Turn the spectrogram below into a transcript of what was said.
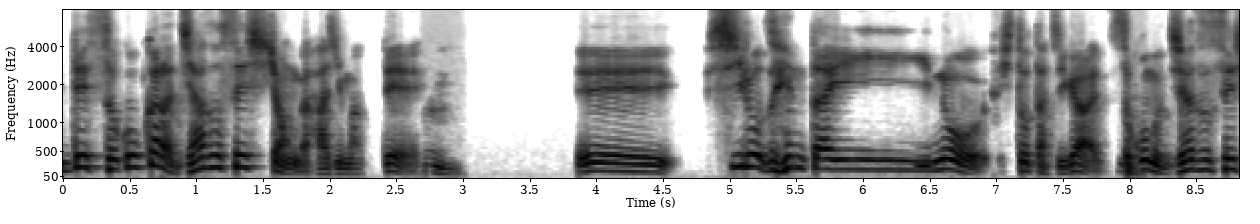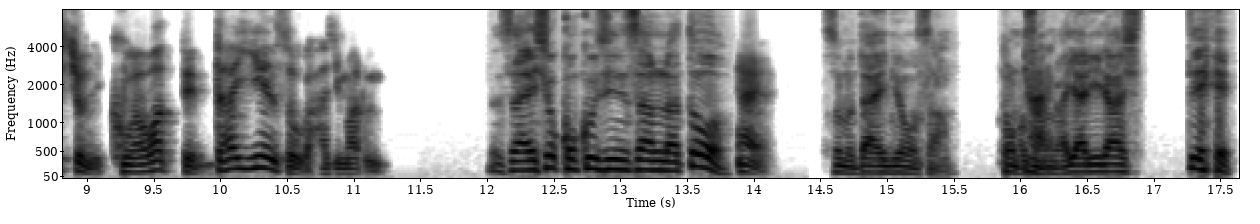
で、そこからジャズセッションが始まって、うん。えー、城全体の人たちがそこのジャズセッションに加わって大演奏が始まるん最初黒人さんらと、はい。その大名さん、殿さんがやり出して、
